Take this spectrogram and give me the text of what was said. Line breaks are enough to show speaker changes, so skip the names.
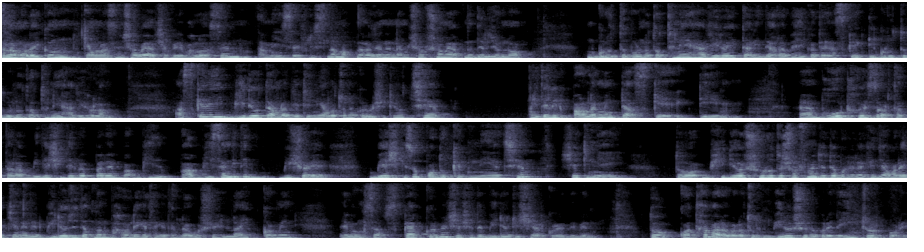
আসসালামু আলাইকুম। কেমন আছেন সবাই? আশা করি ভালো আছেন। আমি সাইফুল ইসলাম। আপনারা জানেন, আমি সবসময় আপনাদের জন্য গুরুত্বপূর্ণ তথ্য নিয়ে হাজির হই। তারই ধারাবাহিকতায় আজকে একটি গুরুত্বপূর্ণ তথ্য নিয়ে হাজির হলাম। আজকের এই ভিডিওতে আমরা যেটি নিয়ে আলোচনা করব, সেটি হচ্ছে ইতালির পার্লামেন্টে আজকে একটি ভোট হয়েছে। অর্থাৎ তারা বিদেশিদের ব্যাপারে বা ভিসা নীতির বিষয়ে বেশ কিছু পদক্ষেপ নিয়েছে। সেটি নিয়েই তো ভিডিওর শুরুতে সবসময় যেটা বলে রাখি যে আমার এই চ্যানেলের ভিডিও যদি আপনার ভালো লেগে থাকে তাহলে অবশ্যই লাইক, কমেন্ট এবং সাবস্ক্রাইব করবেন, সেই সাথে ভিডিওটি শেয়ার করে দেবেন। তো কথা বাড়াবার চলুন ভিডিও শুরু করে দেয় ইন্ট্রোর পরে।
